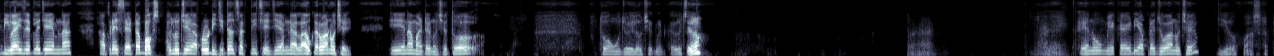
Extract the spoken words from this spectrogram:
ડિવાઇસ એટલે જે એમના આપણે સેટઅપ બોક્સ પેલું જે આપણું ડિજિટલ શક્તિ છે જે એમને અલાઉ કરવાનું છે એ એના માટેનું છે. તો તો હું જોઈ લઉં છું એક મિનિટ કયું છે? હો. એનું મેક આઈડી આપણે જોવાનું છે. જીરો પાસઠ.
